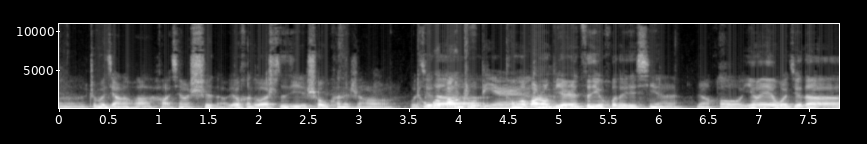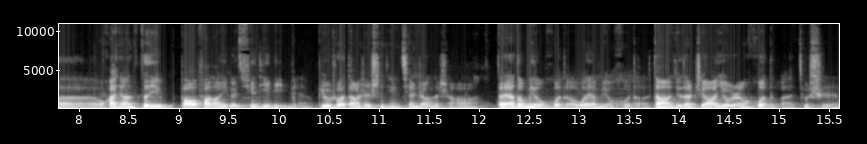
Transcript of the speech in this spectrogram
嗯，这么讲的话，好像是的。有很多自己受困的时候，我觉通过得帮助别人通过帮助别人，自己获得一些心安。然后，因为我觉得我好像自己把我放到一个群体里面，比如说当时申请签证的时候，大家都没有获得，我也没有获得。但我觉得只要有人获得，就是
